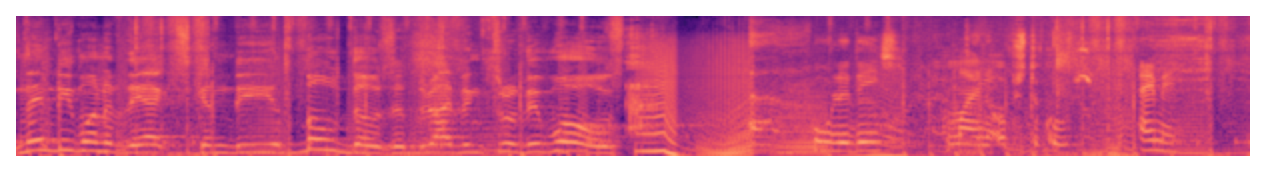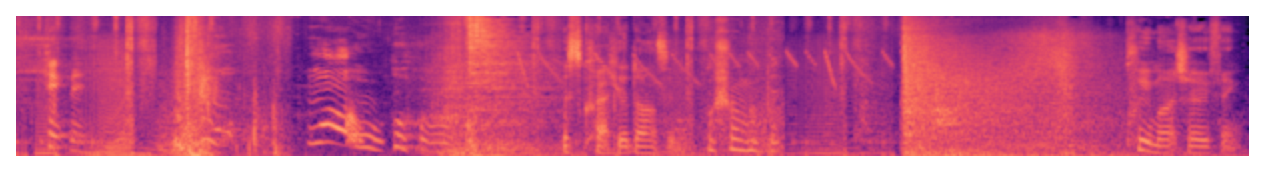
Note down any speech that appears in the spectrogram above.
Maybe one of the acts can be a bulldozer driving through the walls. Uh, all of these, minor obstacles. Amy, kick me. Whoa! Let's crack your dancing. What's wrong with it? Pretty much everything.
